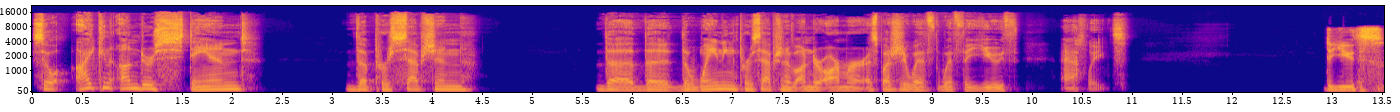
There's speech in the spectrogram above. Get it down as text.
So I can understand the perception the the the waning perception of Under Armour, especially with with the youth athletes. The youths.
